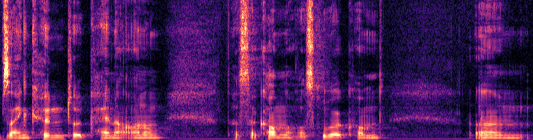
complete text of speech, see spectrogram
sein könnte, keine Ahnung, dass da kaum noch was rüberkommt. Ähm,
